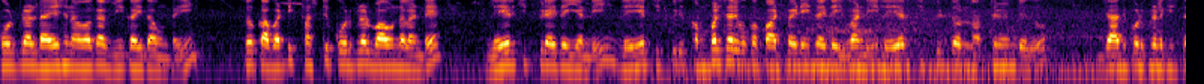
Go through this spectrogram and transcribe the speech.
కోడిపిల్లలు డైజెషన్ అవ్వక వీక్ అవుతూ ఉంటాయి. సో కాబట్టి ఫస్ట్ కోడిపిల్లలు బాగుండాలంటే లేయర్ చిక్ ఫీడ్ అయితే ఇవ్వండి లేయర్ చిక్ ఫీడ్ కంపల్సరీ ఒక ఫార్టీ ఫైవ్ డేస్ అయితే ఇవ్వండి. లేయర్ చిక్ ఫీడ్తో నష్టం ఏం లేదు. జాతి కోడిపిల్లలకి ఇస్తే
